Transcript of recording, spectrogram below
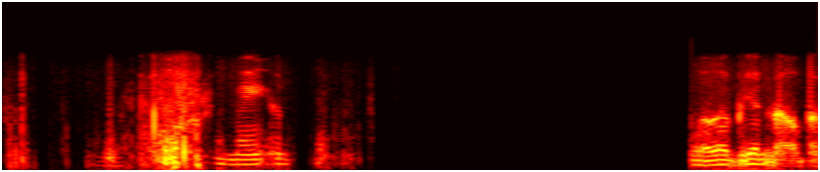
pray. Amen. Will it be another?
